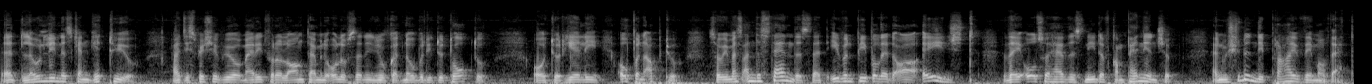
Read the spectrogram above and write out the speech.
That loneliness can get to you, right? especially if you were married for a long time and all of a sudden you've got nobody to talk to or to really open up to. So we must understand this that even people that are aged, they also have this need of companionship, and we shouldn't deprive them of that.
